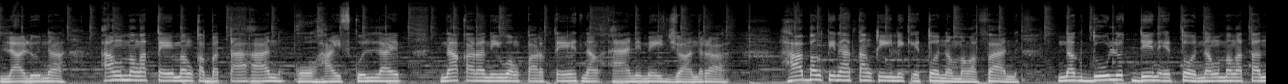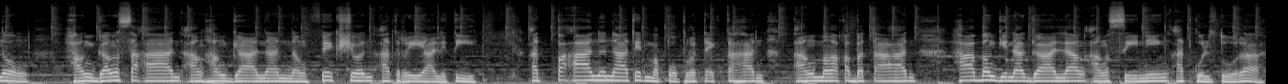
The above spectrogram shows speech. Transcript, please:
lalo na ang mga temang kabataan o high school life na karaniwang parte ng anime genre. Habang tinatangkilik ito ng mga fan, nagdulot din ito ng mga tanong hanggang saan ang hangganan ng fiction at reality at paano natin mapoprotektahan ang mga kabataan habang ginagalang ang sining at kultura.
